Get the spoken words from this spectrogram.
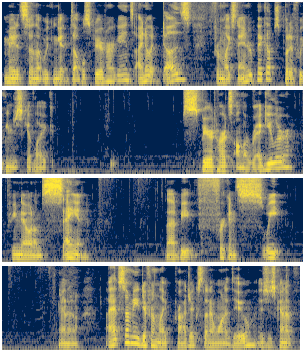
made it so that we can get double spirit heart gains. I know it does from like standard pickups, but if we can just get like spirit hearts on the regular, if you know what I'm saying, that'd be freaking sweet. I know. I have so many different like projects that I want to do. It's just kind of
